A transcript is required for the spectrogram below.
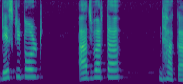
ডেস্ক রিপোর্ট আজ বার্তা ঢাকা।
